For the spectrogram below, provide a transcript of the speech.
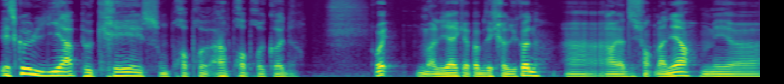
Est-ce que l'IA peut créer son propre un propre code? Oui, L'IA est capable d'écrire du code. Euh, alors, il y a différentes manières, mais euh,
